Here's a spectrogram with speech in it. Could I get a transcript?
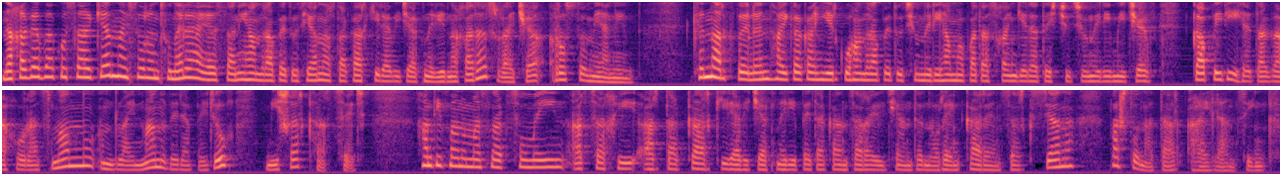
Նախագահ Բակո Սահակյանն այսօր ընդունել է Հայաստանի Հանրապետության արտակարգ իրավիճակների նախարար Ռաչա Ռոստոմյանին։ Քննարկվել են հայկական երկու հանրապետությունների համապատասխան գերատեսչությունների միջև կապերի հետագա խորացմանն ու ընդլայնմանը վերաբերող մի շարք հարցեր։ Հանդիպմանը մասնակցում էին Արցախի արտակարգ իրավիճակների պետական ծառայության տնօրեն Կարեն Սարգսյանը, պաշտոնատար Այլանդզինգ։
